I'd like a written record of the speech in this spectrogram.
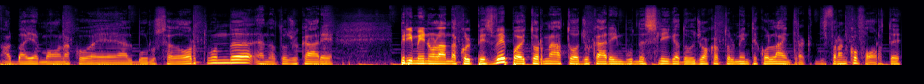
al Bayern Monaco e al Borussia Dortmund, è andato a giocare prima in Olanda col PSV, poi è tornato a giocare in Bundesliga dove gioca attualmente con l'Eintracht di Francoforte.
